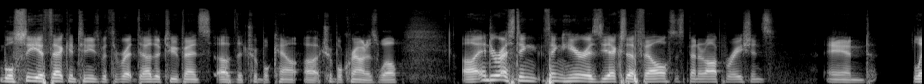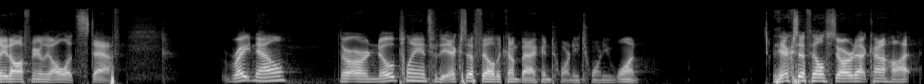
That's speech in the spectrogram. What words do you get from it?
we'll see if that continues with the, other two events of the Triple, Count, uh, Triple Crown as well. Uh, interesting thing here is the XFL suspended operations and laid off nearly all its staff. Right now, there are no plans for the XFL to come back in 2021. The XFL started out kind of hot.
